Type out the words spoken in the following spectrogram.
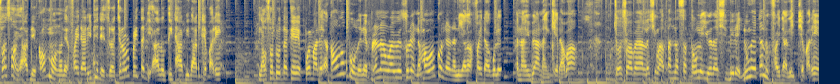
ဆွမ်းဆောင်ရအပြင်ကောင်းမွန်လွန်းတဲ့ fighter လေးဖြစ်တယ်ဆိုတော့ကျွန်တော်တို့ပြည်သက်တွေအားလုံးသိထားပြီးသားဖြစ်ပါတယ်။နောက်ဆုံးထိုးသက်ခဲ့တဲ့ပွဲမှာလည်းအကောင်းဆုံးပုံစံနဲ့ Brandon Royal ဆိုတဲ့ number 1 contender နေရာက fighter ကိုလည်းအနိုင်ပြနိုင်ခဲ့တာပါ။ Joshua Van ကလက်ရှိမှာအသက်23နှစ်အရွယ်သားရှိသေးတဲ့လူငယ်တက်လူ fighter လေးဖြစ်ပါတယ်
